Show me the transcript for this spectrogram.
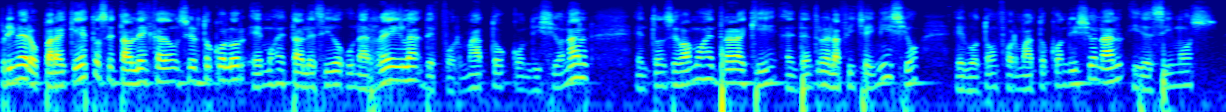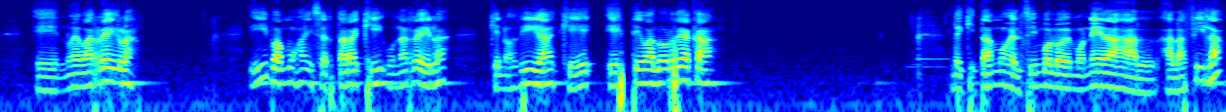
Primero, para que esto se establezca de un cierto color, hemos establecido una regla de formato condicional. Entonces vamos a entrar aquí dentro de la ficha inicio, el botón formato condicional y decimos eh, nueva regla. Y vamos a insertar aquí una regla que nos diga que este valor de acá, le quitamos el símbolo de monedas a la fila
